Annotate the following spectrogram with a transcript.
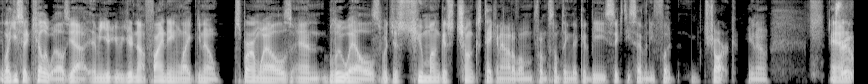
like you said, killer whales. Yeah, I mean you're you're not finding like you know sperm whales and blue whales with just humongous chunks taken out of them from something that could be 60 70 foot shark you know and True.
